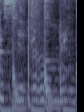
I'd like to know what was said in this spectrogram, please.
the center of me.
